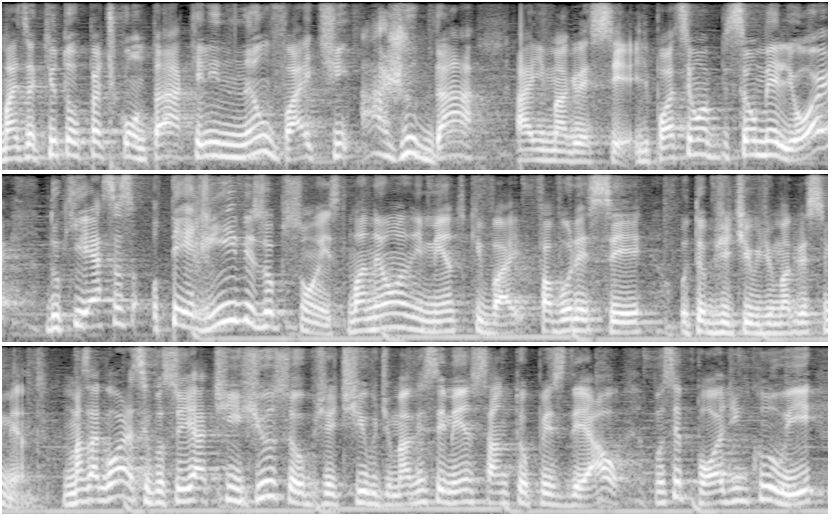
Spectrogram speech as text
mas aqui eu tô para te contar que ele não vai te ajudar a emagrecer. Ele pode ser uma opção melhor do que essas terríveis opções, mas não é um alimento que vai favorecer o teu objetivo de emagrecimento. Mas agora, se você já atingiu o seu objetivo de emagrecimento, está no teu peso ideal, você pode incluir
